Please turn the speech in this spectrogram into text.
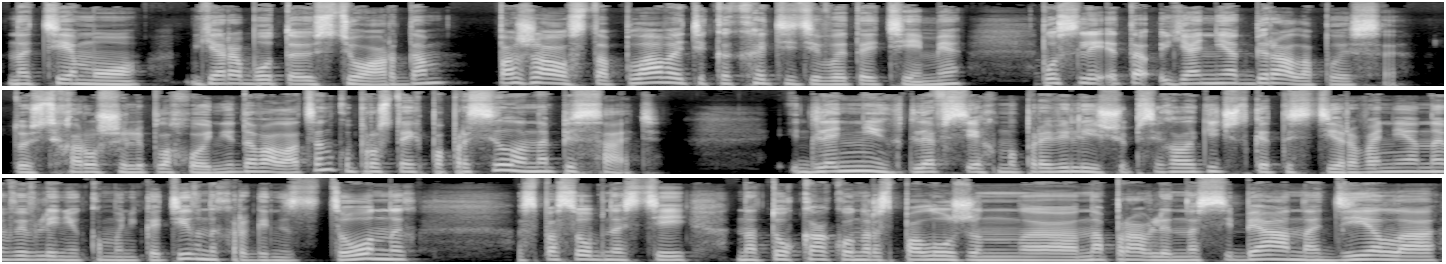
на тему «Я работаю стюардом». Пожалуйста, плавайте как хотите в этой теме. После этого я не отбирала по эссе то есть хороший или плохой, не давала оценку, просто их попросила написать. И для них, для всех мы провели еще психологическое тестирование на выявление коммуникативных, организационных способностей, на то, как он расположен, э, направлен на себя, на дело,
